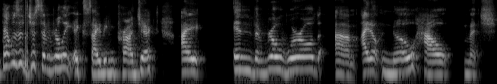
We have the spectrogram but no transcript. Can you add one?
that was a, just a really exciting project. I, in the real world, um, I don't know how much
